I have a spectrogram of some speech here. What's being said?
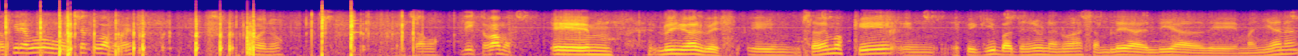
Cuando quiera vos, te vamos, ¿eh? Bueno, estamos. Listo, vamos. Eh, Luis Galvez, eh, sabemos que en Epiquip va a tener una nueva asamblea el día de mañana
